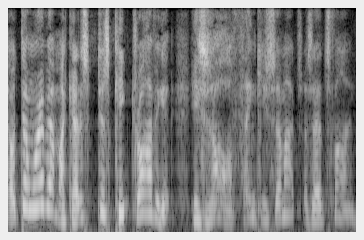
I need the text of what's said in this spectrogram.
oh, Don't worry about my car, just, just keep driving it. He says, Oh, thank you so much. I said, It's fine.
